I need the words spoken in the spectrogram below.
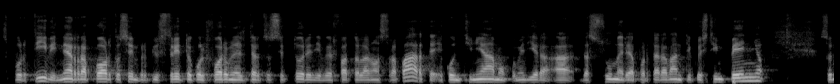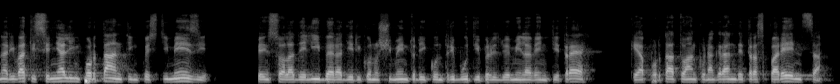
sportivi, nel rapporto sempre più stretto col forum del terzo settore di aver fatto la nostra parte e continuiamo come dire, ad assumere e a portare avanti questo impegno. Sono arrivati segnali importanti in questi mesi, penso alla delibera di riconoscimento dei contributi per il 2023, che ha portato anche una grande trasparenza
